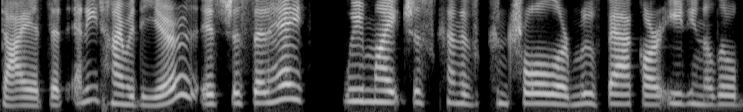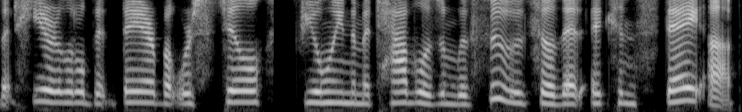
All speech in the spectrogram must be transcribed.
diets at any time of the year. It's just that, hey, we might just kind of control or move back our eating a little bit here, a little bit there, but we're still fueling the metabolism with food so that it can stay up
